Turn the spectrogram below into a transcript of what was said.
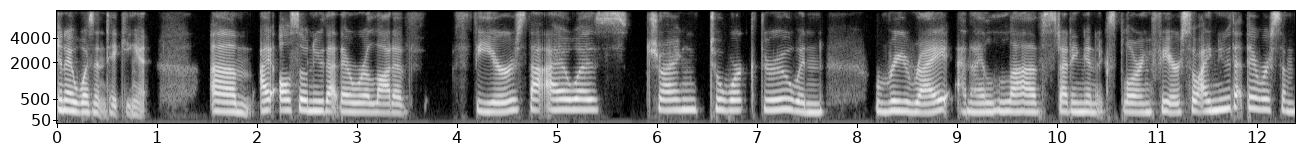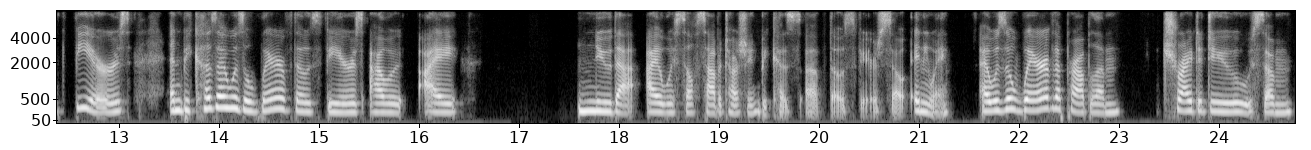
and I wasn't taking it. Um, I also knew that there were a lot of fears that I was trying to work through and rewrite and I love studying and exploring fear. So I knew that there were some fears and because I was aware of those fears, I would I knew that I was self-sabotaging because of those fears. So anyway, I was aware of the problem, tried to do some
